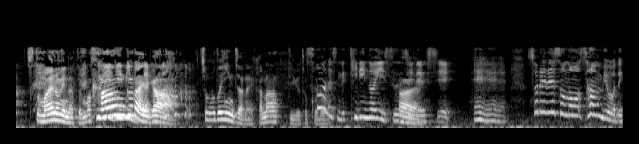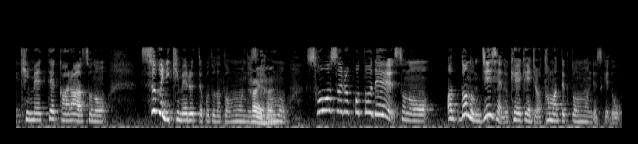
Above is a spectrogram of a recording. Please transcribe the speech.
ちょっと前のめりになって、まあ、食い気味3ぐらいがちょうどいいんじゃないかなっていうところ。そうですね、霧のいい数字ですし、ええそれでその3秒で決めてから、そのすぐに決めるってことだと思うんですけども、はいはい。そうすることでそのあ、どんどん人生の経験値は溜まっていくと思うんですけど、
